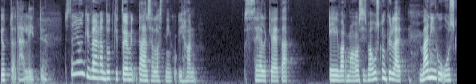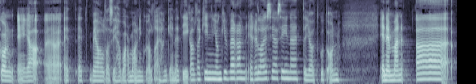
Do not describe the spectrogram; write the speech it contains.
juttuja tähän liittyy? Sitä jonkin verran tutkittu jo mitään sellaista niin kuin ihan selkeää ei varmaan ole. Siis mä uskon kyllä, että mä niin kuin uskon, ja että et me oltaisiin ihan varmaan niin kuin joltain ihan genetiikaltakin jonkin verran erilaisia siinä, että jotkut on enemmän, ää,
